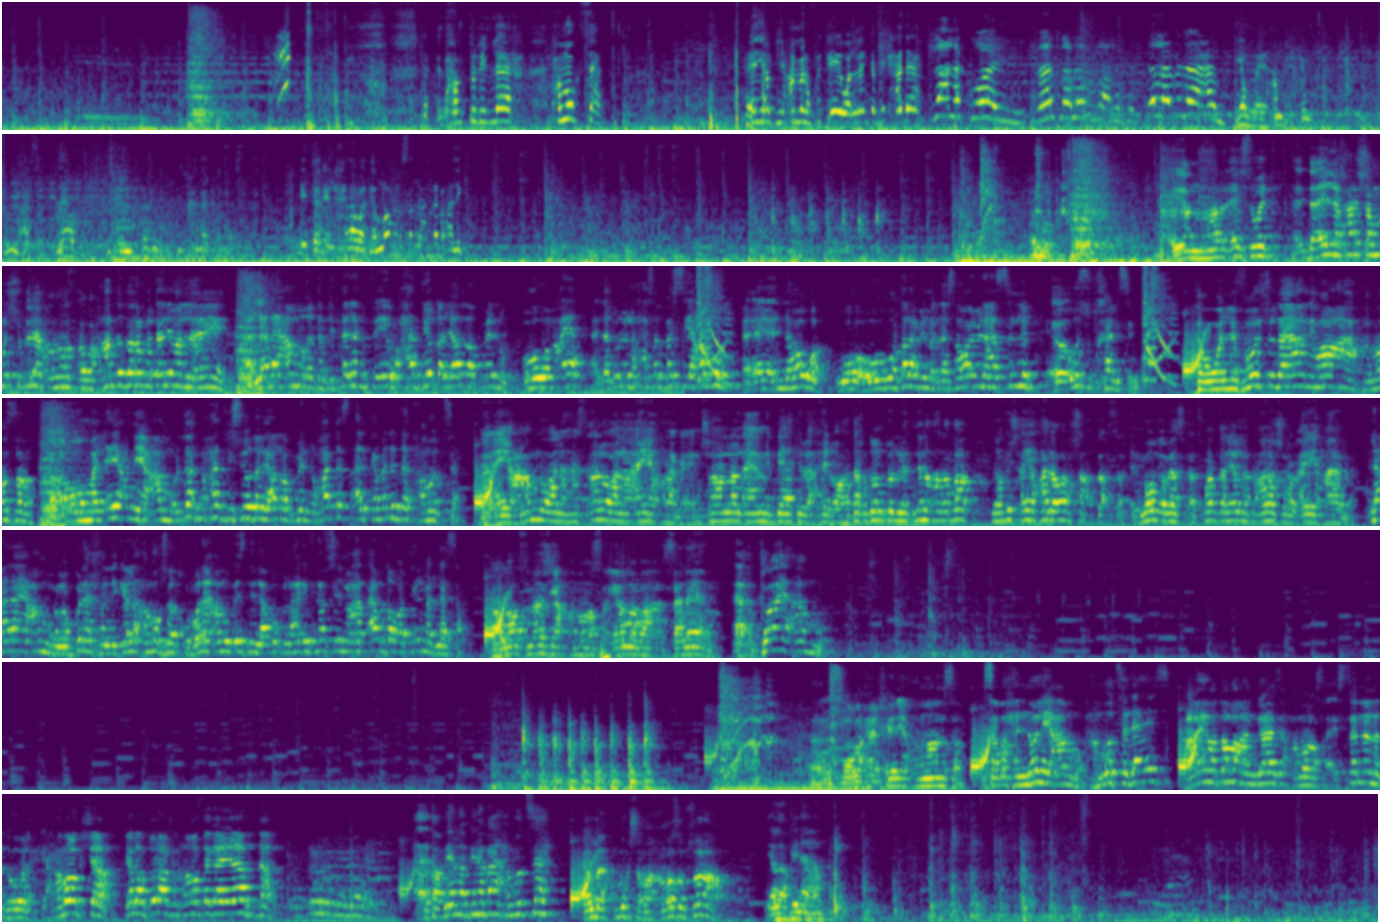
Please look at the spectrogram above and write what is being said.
الحمد لله حموكسة هي يا ابني عملوا فيك إيه ولا انت فيك حدا؟ لا أنا كويس لازم نفضل على كده يلا بينا يا عم يلا يا عم يلا يلا اسف لا إيه ده إيه الحلاوه دي اللهم صل على النبي عليك يا نهار اسود ده إيه اللي خرشم وشه كده يا حماصه هو حد ضربه تاني ولا إيه؟ لا لا يا عم أنت بتتكلم في إيه؟ وحد يقدر يقرب منه. وهو معايا؟ ده دول اللي حصل بس يا عم آه، آه، إن هو وهو طالع من المدرسة وقع من على السلم. آه، وشه اتخلسم هو اللي في وشه ده يعني؟ وقع يا حماصه أمال إيه يعني يا عم قلت لك محدش يقدر يقرب منه. حتى اسأل كمان ابنة حموتسه يا عم ولا هسأله ولا أي حاجة. إن شاء الله الأيام الجاية هتبقى حلوة. هتاخدوا أنتوا الاثنين على بعض. ومفيش أي حاجة وحشة هتحصل. المهم بس اتفضل يلا تعالى اشرب أي حاجة. لا لا يا عم ربنا يخليك. يلا حموكس ادخل وأنا يا عم بإذن الله بكره هاجي في نفس الميعاد اخده واوديه المدرسة. خلاص ماشي يا حماصة. يلا بقى سلام. أه، باي يا عمو. صباح الخير يا حماصة. صباح النول يا عمو. حموكسة جاهز؟ أيوه طبعا جاهز يا حماصة. استنى أنا ادهولك يا حموكسة يلا بسرعة عشان حموكسة جاي ياخدك. طب يلا بينا بقى يا حموكسة يلا يا حموكسة مع حماصة بسرعة. يلا بينا يا عم.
